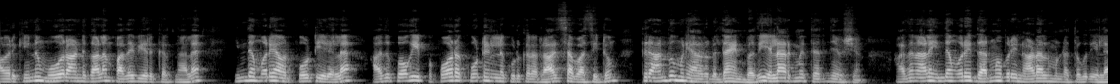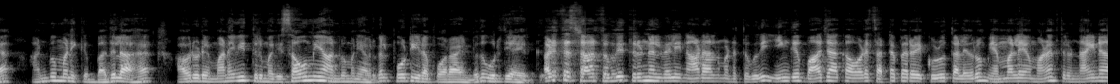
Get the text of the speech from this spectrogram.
அவருக்கு இன்னும் ஓராண்டு காலம் பதவி இருக்கிறதுனால இந்த முறை அவர் போட்டியிடல. அது போக இப்போ போற கூட்டணியில் கொடுக்குற ராஜ்யசபா சீட்டும் திரு அன்புமணி அவர்கள் தான் என்பது எல்லாருக்குமே தெரிஞ்ச விஷயம். அதனால் இந்த முறை தருமபுரி நாடாளுமன்ற தொகுதியில் அன்புமணிக்கு பதிலாக அவருடைய மனைவி திருமதி சௌமியா அன்புமணி அவர்கள் போட்டியிட போறா என்பது உறுதியாயிருக்கு. அடுத்த ஸ்டார் தொகுதி திருநெல்வேலி நாடாளுமன்ற தொகுதி. இங்கு பாஜகவோட சட்டப்பேரவை குழு தலைவரும் எம்எல்ஏவுமான திரு நயனா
